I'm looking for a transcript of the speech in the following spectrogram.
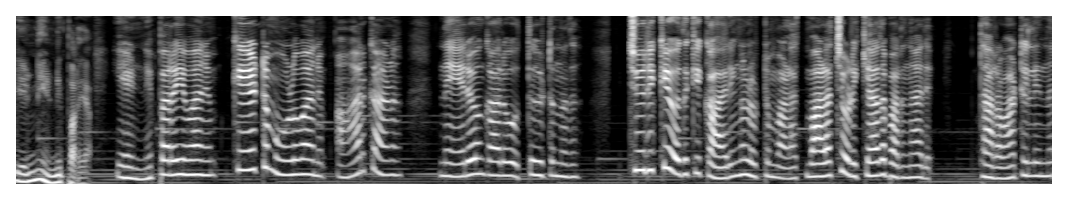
എണ്ണി എണ്ണി പറയാം. എണ്ണി പറയുവാനും കേട്ടു മൂളുവാനും ആർക്കാണ് നേരവും കാലവും ഒത്തുകിട്ടുന്നത് ചുരുക്കി ഒതുക്കി കാര്യങ്ങളൊട്ടും വള വളച്ചൊടിക്കാതെ പറഞ്ഞാൽ തറവാട്ടിൽ നിന്ന്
